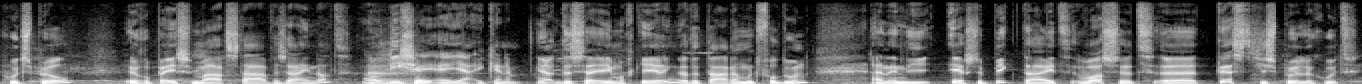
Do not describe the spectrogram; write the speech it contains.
Goed spul. Europese maatstaven zijn dat. Oh, die CE, ja, ik ken hem. Ja, de CE-markering, dat het daaraan moet voldoen. En in die eerste piektijd was het eh, test je spullen goed.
